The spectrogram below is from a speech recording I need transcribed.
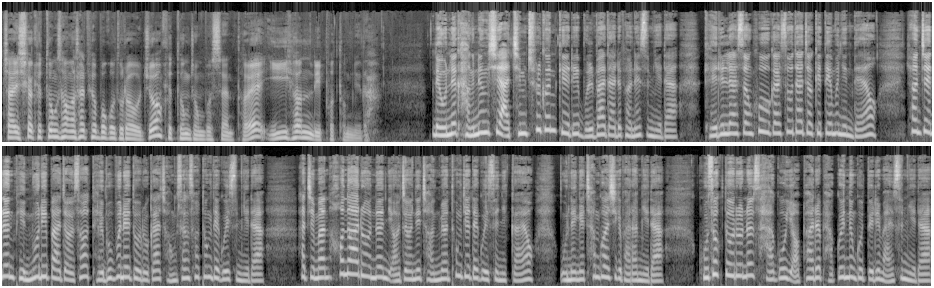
자, 이 시각 교통 상황 살펴보고 돌아오죠. 교통정보센터의 이현 리포터입니다. 네, 오늘 강릉시 아침 출근길이 물바다를 변했습니다. 게릴라성 호우가 쏟아졌기 때문인데요. 현재는 빗물이 빠져서 대부분의 도로가 정상 소통되고 있습니다. 하지만 헌화로는 여전히 전면 통제되고 있으니까요. 운행에 참고하시기 바랍니다. 고속도로는 사고 여파를 받고 있는 곳들이 많습니다.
